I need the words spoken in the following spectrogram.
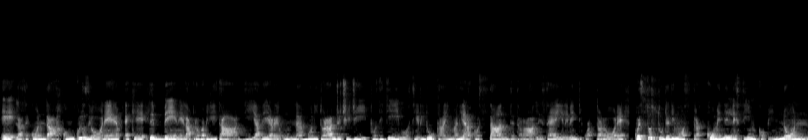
E la seconda conclusione è che sebbene la probabilità di avere un monitoraggio ECG positivo si riduca in maniera costante tra le 6 e le 24 ore, questo studio dimostra come nelle sincopi non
